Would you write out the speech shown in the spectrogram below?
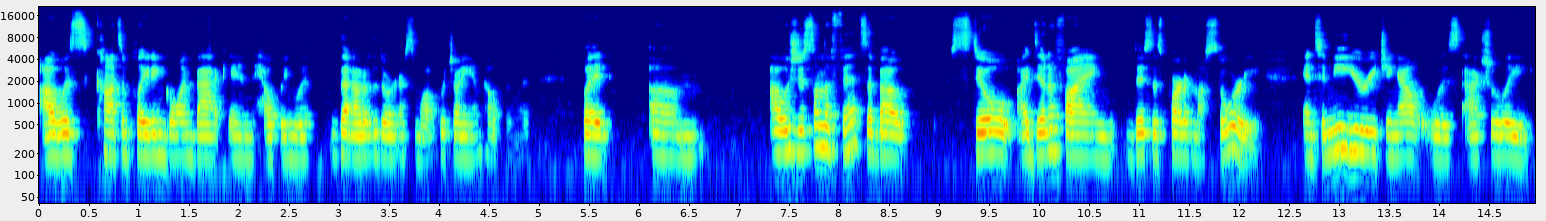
I was contemplating going back and helping with the Out of the Darkness Walk, which I am helping with. But um, I was just on the fence about still identifying this as part of my story. And to me, you reaching out was actually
